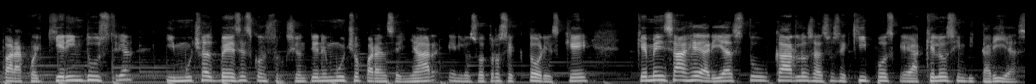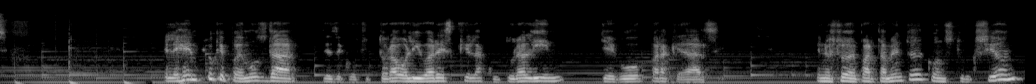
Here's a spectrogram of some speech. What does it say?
para cualquier industria y muchas veces construcción tiene mucho para enseñar en los otros sectores. ¿Qué, ¿Qué mensaje darías tú, Carlos, a esos equipos? ¿A qué los invitarías? El ejemplo que podemos dar desde Constructora Bolívar es que la cultura Lean llegó para quedarse. En nuestro departamento de construcción,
